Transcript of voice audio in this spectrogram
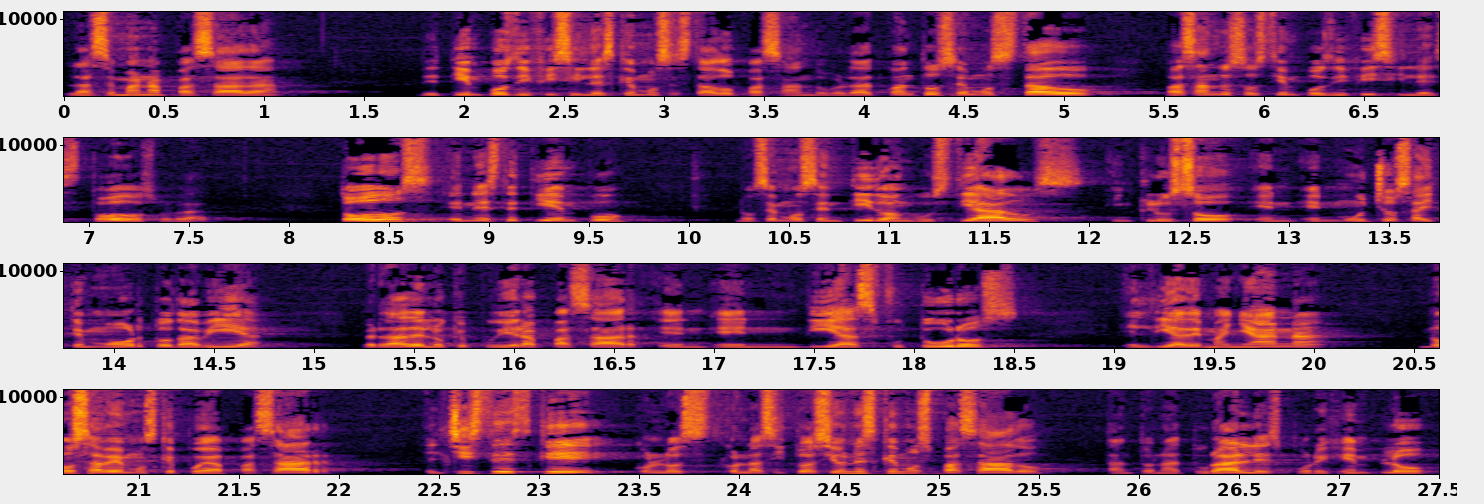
la semana pasada, de tiempos difíciles que hemos estado pasando, ¿verdad? ¿Cuántos hemos estado pasando esos tiempos difíciles? Todos, ¿verdad? Todos en este tiempo nos hemos sentido angustiados, incluso en, muchos hay temor todavía, ¿verdad? De lo que pudiera pasar en días futuros, el día de mañana, no sabemos qué pueda pasar. El chiste es que con, los, con las situaciones que hemos pasado, tanto naturales, por ejemplo,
